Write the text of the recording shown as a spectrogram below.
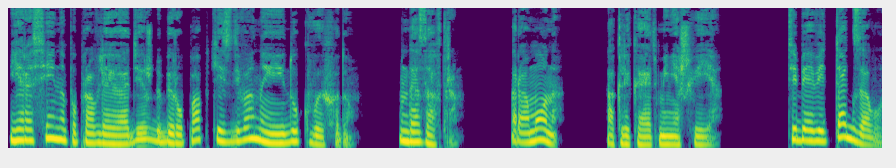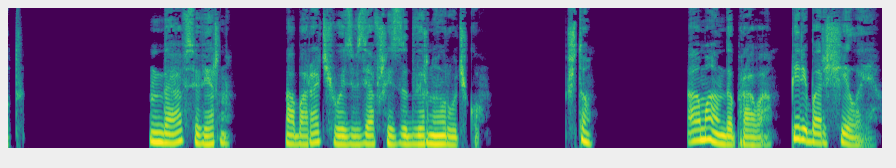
Я рассеянно поправляю одежду, беру папки с дивана и иду к выходу. До завтра. «Рамона», — окликает меня швея. «Тебя ведь так зовут?» «Да, все верно». Оборачиваюсь, взявшись за дверную ручку. «Что?» «Аманда права, переборщила я.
